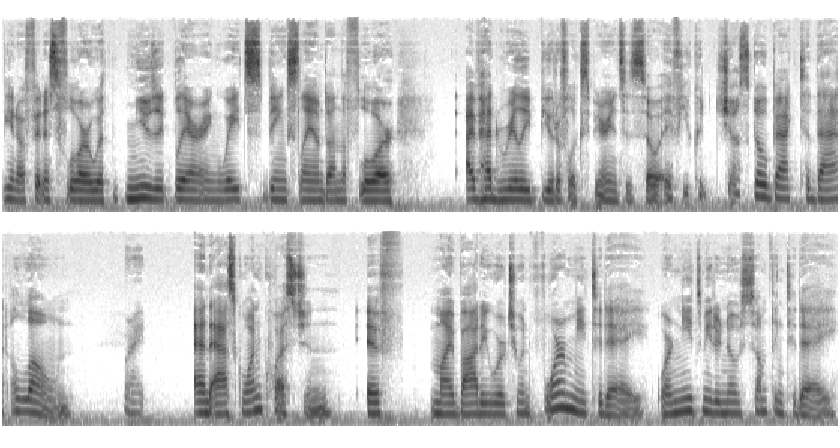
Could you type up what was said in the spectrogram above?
you know fitness floor with music blaring, weights being slammed on the floor. I've had really beautiful experiences. So if you could just go back to that alone, right, and ask one question if my body were to inform me today or needs me to know something today,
